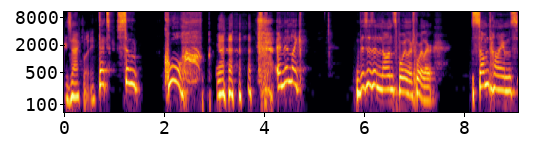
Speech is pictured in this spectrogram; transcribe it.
Exactly. that's so cool. And then like this is a non-spoiler spoiler. Sometimes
